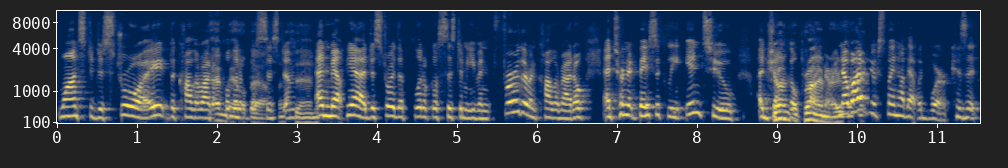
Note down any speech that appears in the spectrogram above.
wants to destroy the Colorado And political system and- mail, yeah, destroy the political system even further in Colorado and turn it basically into a jungle, Jungle primary. primary. Now, why don't you explain how that would work? Because it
